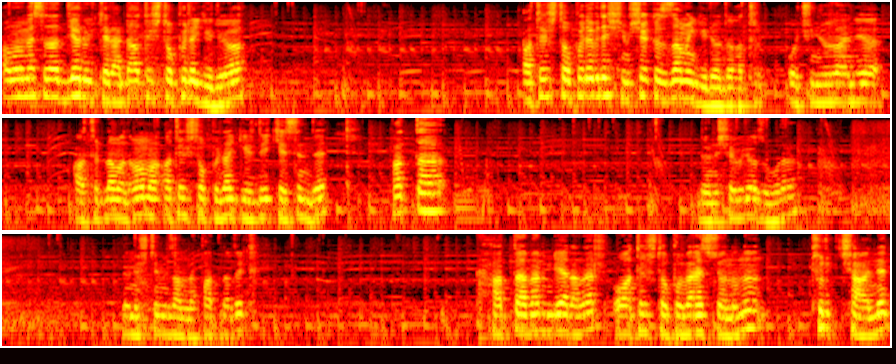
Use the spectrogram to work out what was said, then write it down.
Ama mesela diğer ülkelerde ateş topuyla giriyor. Ateş topuyla bir de şimşek hızla mı giriyordu? Hatır, o üçüncü uzaylıyı hatırlamadım ama ateş topuyla girdiği kesindi. Hatta dönüşebiliyoruz buna? Dönüştüğümüz anda patladık. Hatta ben bir aralar o ateş topu versiyonunu Türk haline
